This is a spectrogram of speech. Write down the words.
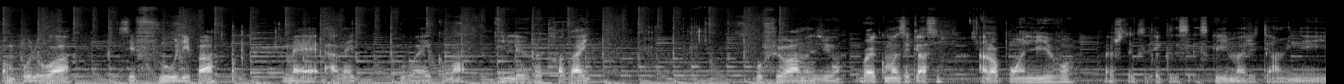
Comme vous le voir, c'est flou au départ. Mais avec, vous voyez comment il le retravaille au fur et à mesure. Vous voyez comment c'est classé? Alors, pour un livre, est-ce que l'image est terminée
